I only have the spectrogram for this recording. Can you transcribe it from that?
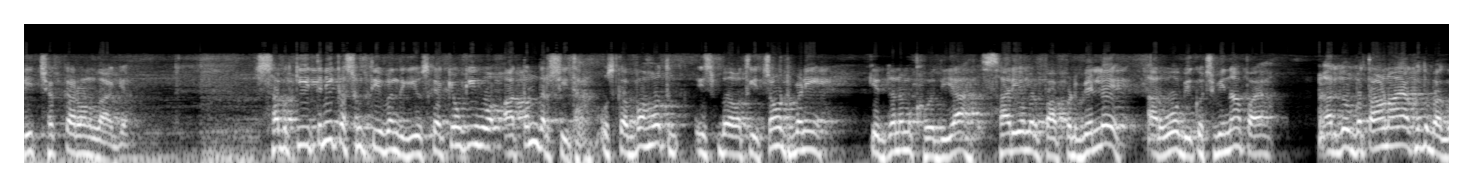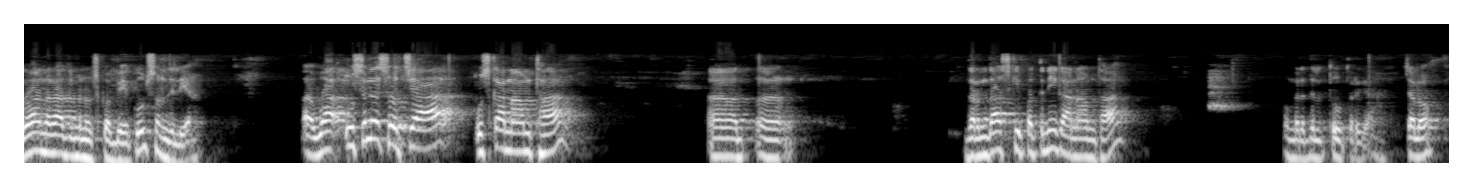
छक्का रोन लग गया। सबकी इतनी कसूती बंदगी उसका, क्योंकि वो आत्मदर्शी था। उसका बहुत, इस बात की चौंट बनी कि जन्म खो दिया, सारी उम्र पापड़ बेले, और वो भी कुछ भी ना पाया। और जो बताना आया, खुद भगवान राज मैंने उसको बेकूफ समझ लिया। वह उसने सोचा, उसका नाम था धर्मदास की पत्नी का नाम था। वो मेरा दिल तो उतर गया। चलो।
